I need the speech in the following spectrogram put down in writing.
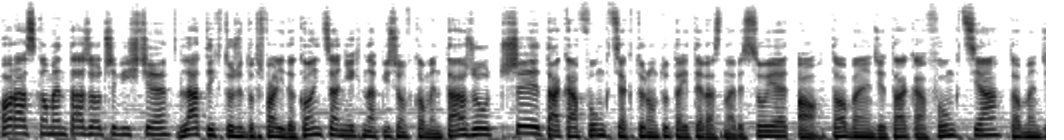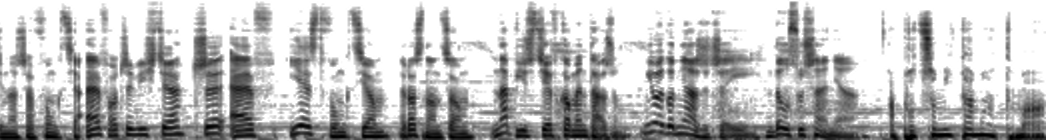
oraz komentarze oczywiście. Dla tych, którzy dotrwali do końca, niech napiszą w komentarzu, czy taka funkcja, którą tutaj teraz narysuję, o, to będzie taka funkcja, to będzie nasza funkcja f oczywiście, czy f jest funkcją rosnącą. Napiszcie w komentarzu. Miłego dnia życzę i do usłyszenia. A po co mi ta matma?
